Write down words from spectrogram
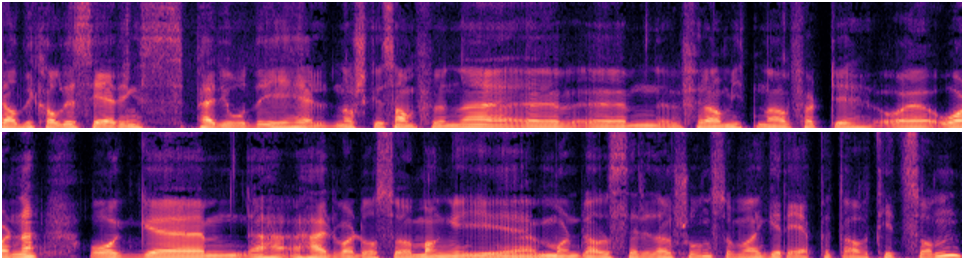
radikaliseringsperiode i hele det norske samfunnet eh, eh, fra midten av 40-årene. Og eh, her var det også mange i Morgenbladets redaksjon som var grepet av tidsånden,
